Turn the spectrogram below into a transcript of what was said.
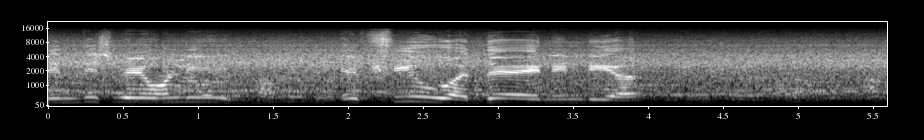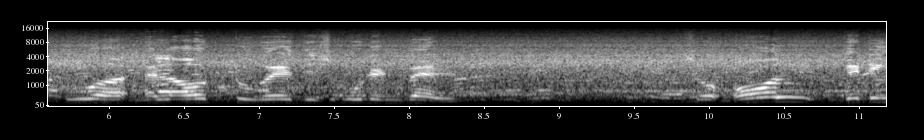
in this way, only a few are there in India who are allowed to wear this wooden belt. So all getting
